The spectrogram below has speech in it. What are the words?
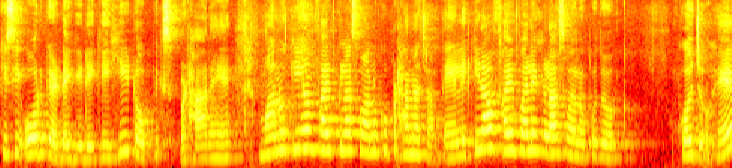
किसी और कैटेगरी के ही टॉपिक्स पढ़ा रहे हैं। मानो कि हम फाइव क्लास वालों को पढ़ाना चाहते हैं, लेकिन आप फाइव वाले क्लास वालों को जो को जो है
